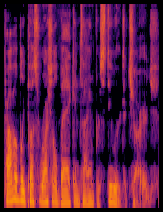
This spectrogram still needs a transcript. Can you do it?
Probably push Russell back in time for Stewart to charge.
